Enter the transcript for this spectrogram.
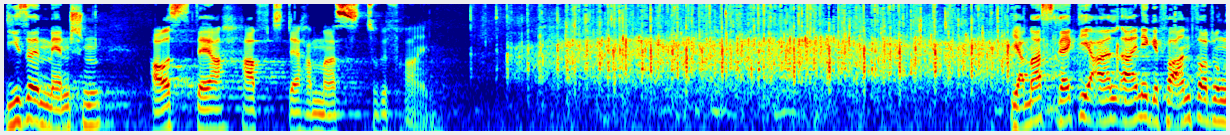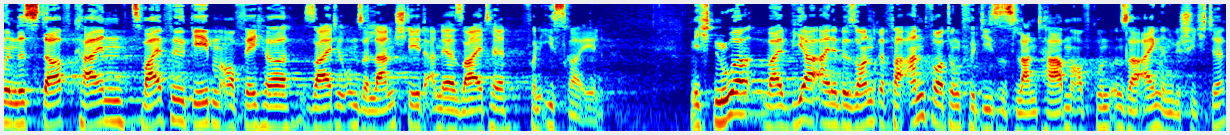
diese Menschen aus der Haft der Hamas zu befreien. Die Hamas trägt alleinige Verantwortung, und es darf keinen Zweifel geben, auf welcher Seite unser Land steht, an der Seite von Israel. Nicht nur, weil wir eine besondere Verantwortung für dieses Land haben aufgrund unserer eigenen Geschichte,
